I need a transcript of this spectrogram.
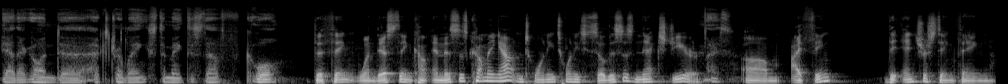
Yeah, they're going to extra lengths to make the stuff cool. the thing when this thing come and this is coming out in 2022 so this is next year Nice. um i think the interesting thing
